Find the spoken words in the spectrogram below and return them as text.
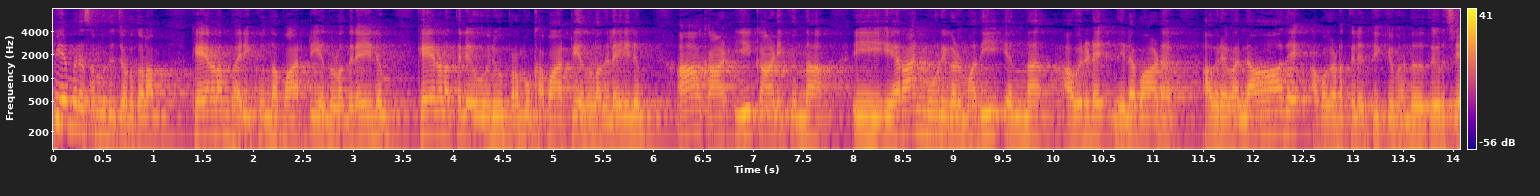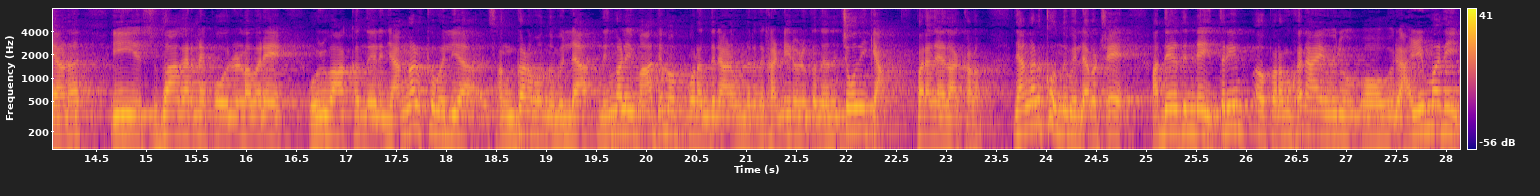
പി എമ്മിനെ സംബന്ധിച്ചിടത്തോളം കേരളം ഭരിക്കുന്ന പാർട്ടി എന്നുള്ള നിലയിലും കേരളത്തിലെ ഒരു പ്രമുഖ പാർട്ടി എന്നുള്ള നിലയിലും ആ ഈ കാണിക്കുന്ന ഈ ഏറാൻ മൂളികൾ മതി എന്ന അവരുടെ നിലപാട് അവരെ വല്ലാതെ അപകടത്തിലെത്തിക്കും എന്നത് തീർച്ചയാണ്. ഈ സുധാകരനെ പോലുള്ളവരെ ഒഴിവാക്കുന്നതിൽ ഞങ്ങൾക്ക് വലിയ സങ്കടമൊന്നുമില്ല. നിങ്ങൾ ഈ മാധ്യമപ്പുറം എന്തിനാണ് വന്നിരുന്നത്? കണ്ണീരൊഴുക്കുന്നതെന്ന് ചോദിക്കാം പല നേതാക്കളും. ഞങ്ങൾക്കൊന്നുമില്ല. പക്ഷേ അദ്ദേഹത്തിന്റെ ഇത്രയും പ്രമുഖനായ ഒരു ഒരു അഴിമതി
